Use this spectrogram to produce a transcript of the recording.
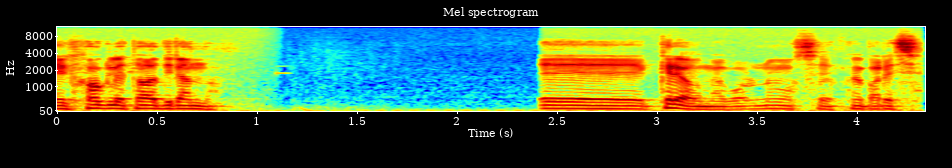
El Hawk le estaba tirando. Eh, creo, me acuerdo, no sé, me parece.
